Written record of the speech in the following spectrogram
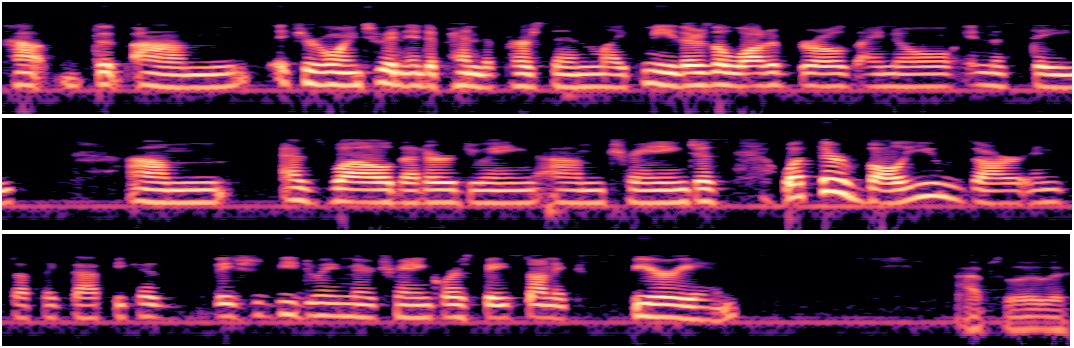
how the um, if you're going to an independent person like me. There's a lot of girls I know in the states. Um, as well that are doing um, training, just what their volumes are and stuff like that, because they should be doing their training course based on experience. Absolutely,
